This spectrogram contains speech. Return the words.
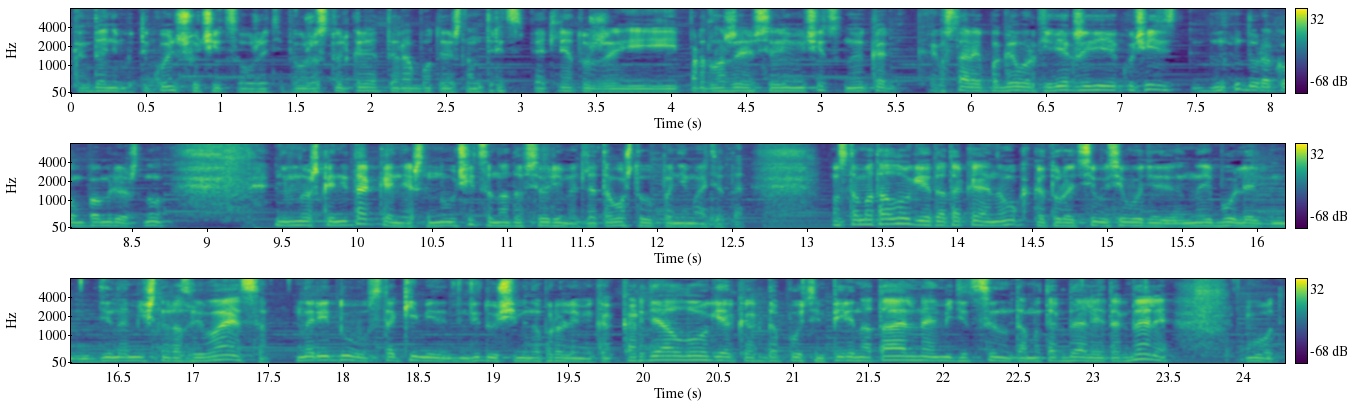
когда-нибудь ты кончишь учиться уже, тебе уже столько лет, ты работаешь там 35 лет уже и продолжаешь все время учиться. Ну, как, как в старой поговорке, век живи, век учись, дураком помрешь. Ну, немножко не так, конечно, но учиться надо все время для того, чтобы понимать это. Но стоматология это такая наука, которая сегодня наиболее динамично развивается, наряду с такими ведущими направлениями, как кардиология, как, допустим, перинатальная медицина там, и так далее, и так далее. Вот.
